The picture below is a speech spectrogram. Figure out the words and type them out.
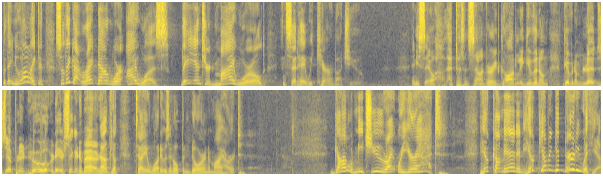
But they knew I liked it. So they got right down where I was. They entered my world and said, Hey, we care about you. And you say, Oh, that doesn't sound very godly, giving them, giving them Led Zeppelin. Who are they singing about? I'm tell, tell you what, it was an open door into my heart. God will meet you right where you're at. He'll come in and he'll come and get dirty with you.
